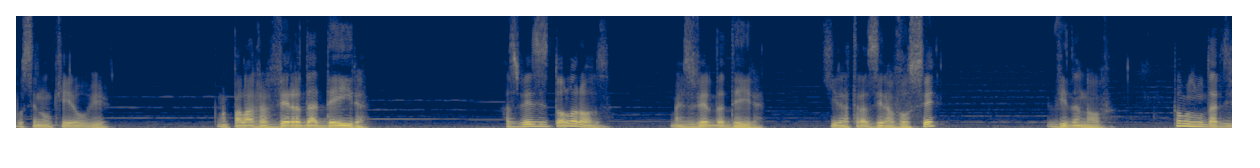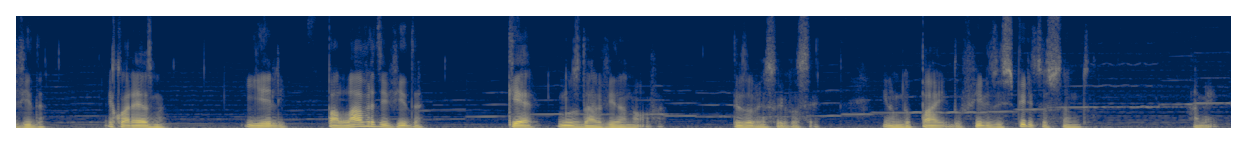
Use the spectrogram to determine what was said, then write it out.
você não queira ouvir. Uma palavra verdadeira, às vezes dolorosa, mas verdadeira, que irá trazer a você vida nova. Vamos mudar de vida. É quaresma. E Ele, palavra de vida, quer nos dar vida nova. Deus abençoe você. Em nome do Pai, do Filho e do Espírito Santo. Amém.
